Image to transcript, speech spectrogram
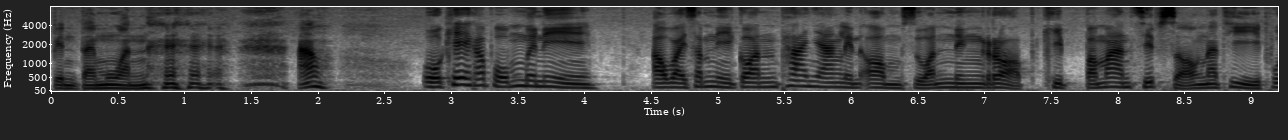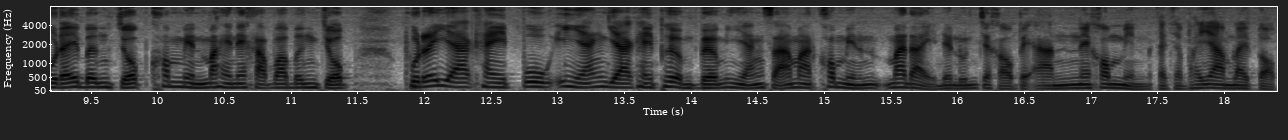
เป็นตะมวน เอาโอเคครับผมมือนีเอาไว้ซ้ำนีก่อนผ้ายางเลนออม สวนหนึ่งรอบคลิปประมาณ 12 นาที ผู้ใดเบิ่งจบ คอมเมนต์มาให้นะครับว่าเบิ่งจบ ผู้ใดอยากให้ปลูกอีหยังอยากให้เพิ่มเติมอีหยังสามารถคอมเมนต์มาได้เดี๋ยวลุ้นจะเขาไปอ่านในคอมเมนต์ก็จะพยายามไล่ตอบ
